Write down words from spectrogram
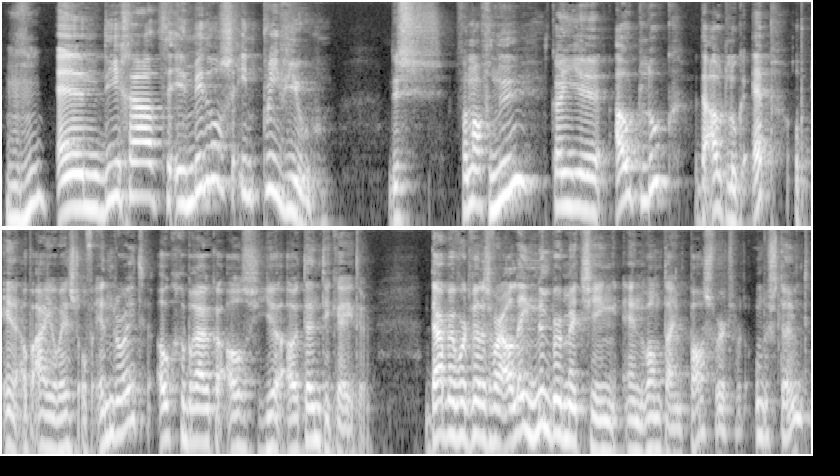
Mhm. En die gaat inmiddels in preview. Dus vanaf nu kan je Outlook, de Outlook app op, op iOS of Android, ook gebruiken als je authenticator. Daarbij wordt weliswaar alleen number matching en one-time password ondersteund.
